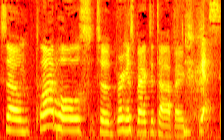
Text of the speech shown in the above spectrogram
So, plot holes, to bring us back to topic. Yes.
